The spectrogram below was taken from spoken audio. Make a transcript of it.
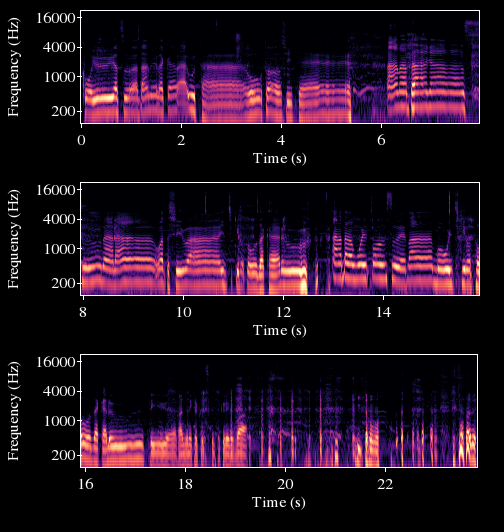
こういうやつはダメだから歌を通して、あなたが吸うなら、私は1キロ遠ざかる。あなたがもう一本吸えば、もう1キロ遠ざかる。っていうような感じの曲作ってくれれば、いいと思う。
